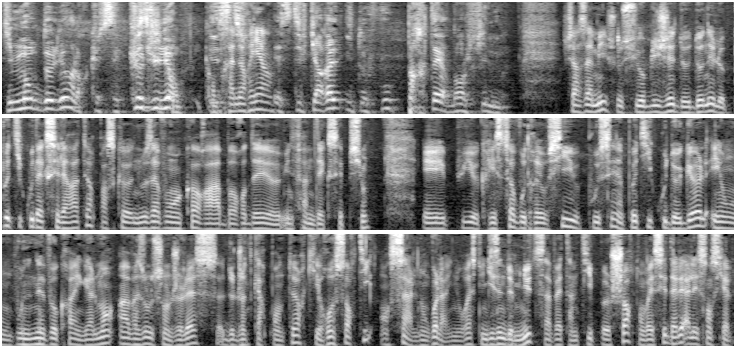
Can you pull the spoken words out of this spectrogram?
qui manque de lien alors que c'est que du lien Ils comprennent Et rien. et Steve Carell il te fout par terre dans le film Chers amis, je suis obligé de donner le petit coup d'accélérateur parce que nous avons encore à aborder euh, une femme d'exception. Et puis euh, Christophe voudrait aussi pousser un petit coup de gueule et on vous évoquera également Invasion Los Angeles de John Carpenter qui est ressorti en salle. Donc voilà, il nous reste une dizaine de minutes, ça va être un petit peu short, on va essayer d'aller à l'essentiel.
